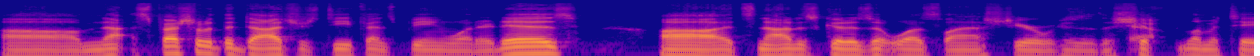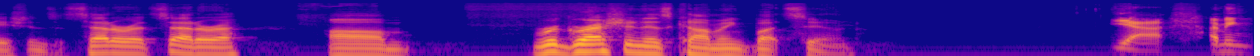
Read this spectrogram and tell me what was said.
Um, not especially with the Dodgers defense being what it is. Uh, it's not as good as it was last year because of the shift limitations, et cetera, et cetera. Um, regression is coming, but soon. Yeah. I mean,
